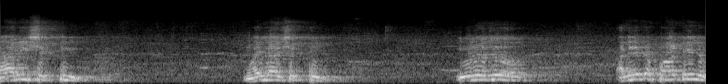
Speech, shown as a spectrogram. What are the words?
నారీ శక్తి మహిళా శక్తి. ఈరోజు అనేక పార్టీలు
